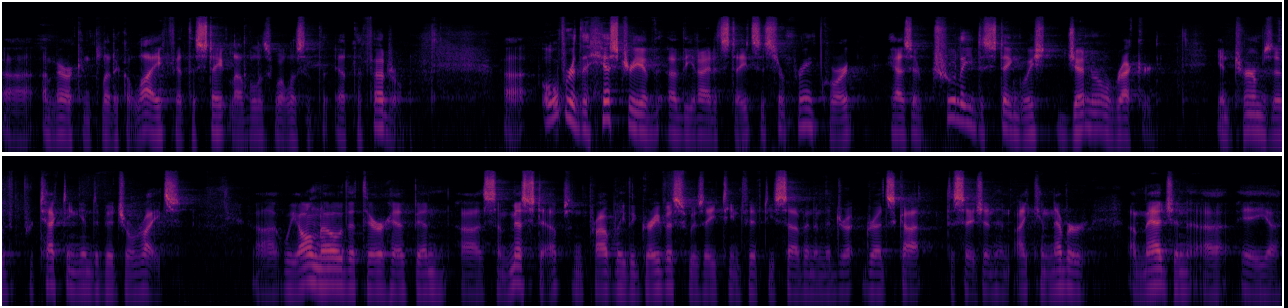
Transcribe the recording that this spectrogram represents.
uh, American political life at the state level as well as at the, at the federal. Uh, over the history of, of the United States, the Supreme Court has a truly distinguished general record in terms of protecting individual rights. Uh, we all know that there have been uh, some missteps, and probably the gravest was 1857 and the Dred Scott decision. And I can never imagine uh, a, a,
